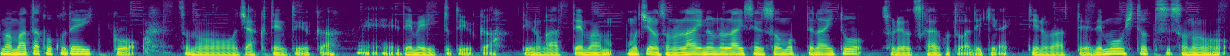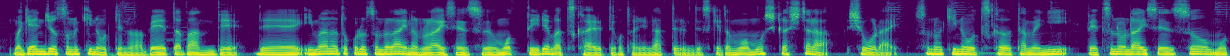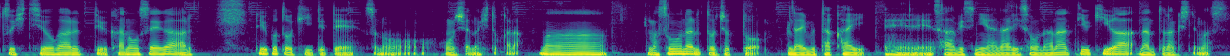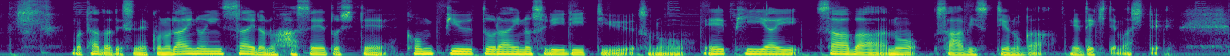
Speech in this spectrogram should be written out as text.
まあ、またここで一個、その弱点というか、えーデメリットというか、っていうのがあって、まあ、もちろんそのライノのライセンスを持ってないと、それを使うことができないっていうのがあって、で、もう一つ、その、まあ、現状その機能っていうのはベータ版で、で、今のところそのライノのライセンスを持っていれば使えるってことになってるんですけども、もしかしたら将来、その機能を使うために別のライセンスを持つ必要があるっていう可能性がある。ってっていうことを聞いてて、その本社の人から。まあ、まあそうなるとちょっとだいぶ高い、えーサービスにはなりそうだなっていう気はなんとなくしてます。まあ、ただですね、この Rhino インサイドの派生として、コンピュート Rhino 3D っていう、その API サーバーのサービスっていうのができてまして、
